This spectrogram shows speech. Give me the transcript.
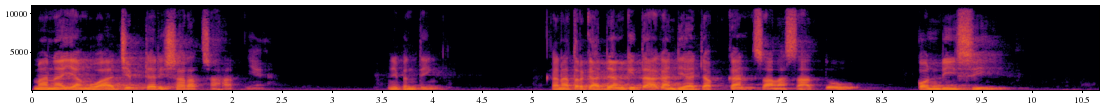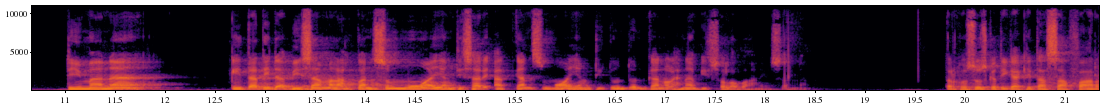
Mana yang wajib dari syarat-syaratnya. Ini penting. Karena terkadang kita akan dihadapkan salah satu kondisi di mana kita tidak bisa melakukan semua yang disyariatkan, semua yang dituntunkan oleh Nabi Shallallahu Alaihi Wasallam. Terkhusus ketika kita safar,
